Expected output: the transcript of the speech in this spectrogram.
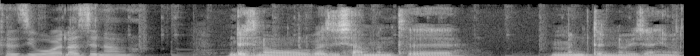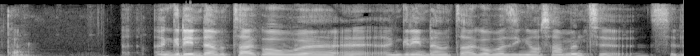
ከዚህ በኋላ ዝናብ ነው። እንዴት ነው በዚህ ሳምንት ምንድን ነው ይዘን የመጣ ነው እንግዲህ እንደምታውቀው እንግዲህ እንደምታውቀው በዚህኛው ሳምንት ስለ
